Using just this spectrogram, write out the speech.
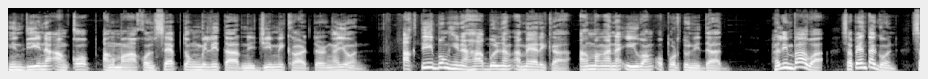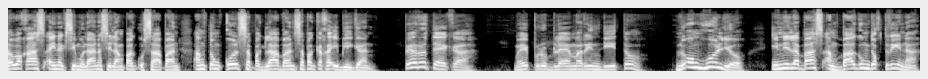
Hindi na angkop ang mga konseptong militar ni Jimmy Carter ngayon. Aktibong hinahabol ng Amerika ang mga naiwang oportunidad. Halimbawa, sa Pentagon, sa wakas ay nagsimula na silang pag-usapan ang tungkol sa paglaban sa pagkakaibigan. Pero teka, may problema rin dito. Noong Hulyo, inilabas ang bagong doktrina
